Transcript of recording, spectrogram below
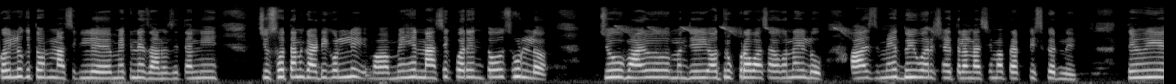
कहलो की तो नाशिकले मेकने जाणं से त्यांनी स्वतः गाडी मी हे नाशिक पर्यंत सोडलं. जो मारू म्हणजे अद्रुक प्रवास नाहीलो आज मी दुई वर्ष आहे त्याला नाशिमा प्रॅक्टिस करणे. ते मी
